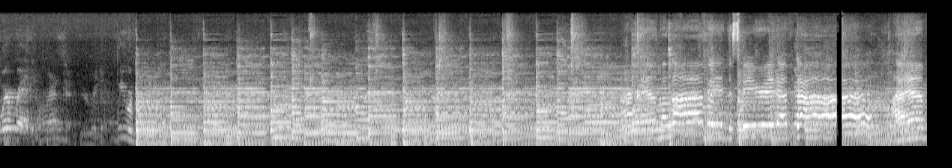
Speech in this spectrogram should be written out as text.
We're ready. We were. I am alive with the Spirit of God. I am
